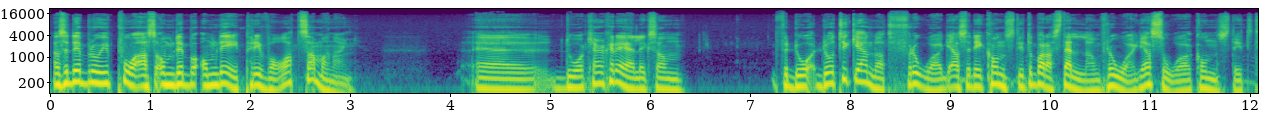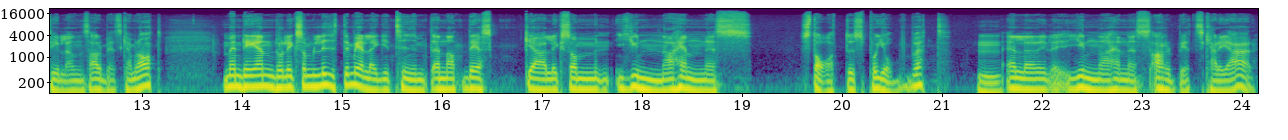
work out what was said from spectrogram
Alltså det beror ju på, alltså om det, om det är i privat sammanhang, eh, då kanske det är liksom för då, då tycker jag ändå att fråga, alltså det är konstigt att bara ställa en fråga så konstigt till ens arbetskamrat. Men det är ändå liksom lite mer legitimt än att det ska liksom gynna hennes status på jobbet. Mm. Eller gynna hennes arbetskarriär.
